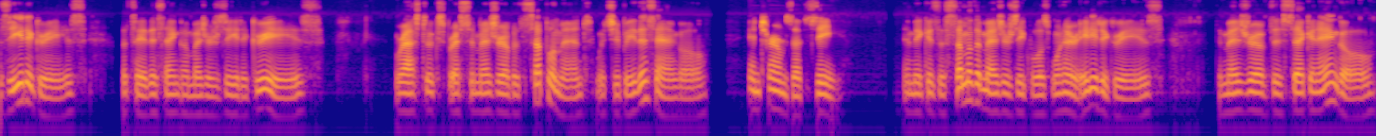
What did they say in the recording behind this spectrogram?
z degrees, let's say this angle measures z degrees, we're asked to express the measure of its supplement, which would be this angle, in terms of z. And because the sum of the measures equals 180 degrees, the measure of the second angle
